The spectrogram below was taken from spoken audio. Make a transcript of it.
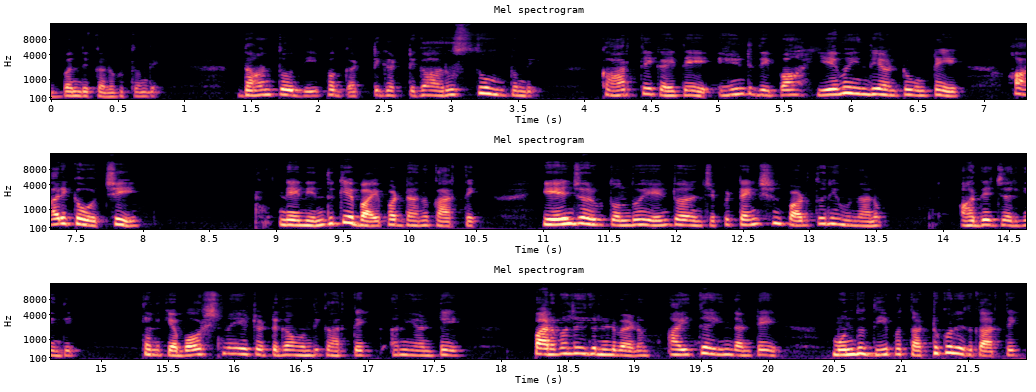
ఇబ్బంది కలుగుతుంది. దాంతో దీప గట్టి గట్టిగా అరుస్తూ ఉంటుంది. కార్తీక్ అయితే ఏంటి దీప? ఏమైంది అంటూ ఉంటే హారిక వచ్చి నేను ఎందుకే భయపడ్డాను కార్తీక్? ఏం జరుగుతుందో ఏంటో అని చెప్పి టెన్షన్ పడుతూనే ఉన్నాను. అదే జరిగింది. తనకి అబార్షన్ అయ్యేటట్టుగా ఉంది కార్తీక్ అని అంటే పర్వాలేదులేండి మేడం అయితే అయిందంటే ముందు దీప తట్టుకోలేదు కార్తీక్.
